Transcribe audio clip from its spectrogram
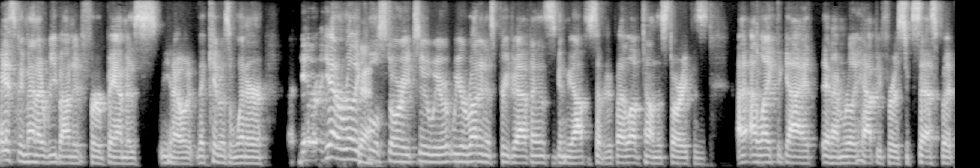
basically meant I rebounded for Bam as you know the kid was a winner he had, a, he had a really yeah. cool story too. We were we were running his pre-draft, and this is going to be off the subject, but I love telling the story because I, I like the guy and I'm really happy for his success. But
